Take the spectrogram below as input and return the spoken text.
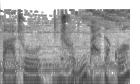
发出纯白的光。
